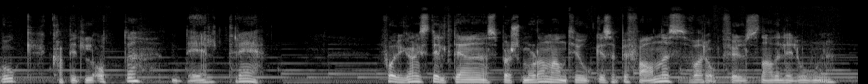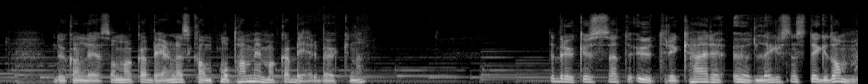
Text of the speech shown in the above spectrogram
bok, kapittel 8, del 3. Forrige gang stilte jeg spørsmålet om Antiokus Epifanes var oppfyllelsen av det lille hornet. Du kan lese om makabernes kamp mot ham i makaberbøkene. Det brukes et uttrykk her, ødeleggelsens styggedom.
